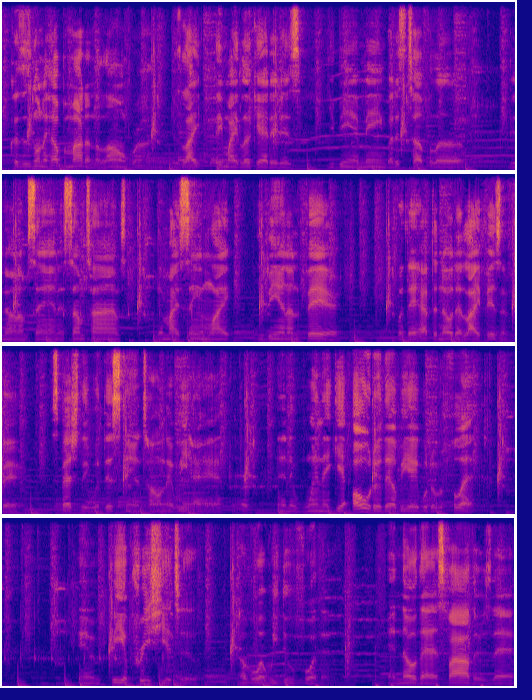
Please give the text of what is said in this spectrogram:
because it's gonna help them out in the long run. It's like they might look at it as you being mean, but it's tough love. You know what I'm saying? And sometimes it might seem like you're being unfair, but they have to know that life isn't fair, especially with this skin tone that we have. And when they get older, they'll be able to reflect and be appreciative of what we do for them. And know that as fathers that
